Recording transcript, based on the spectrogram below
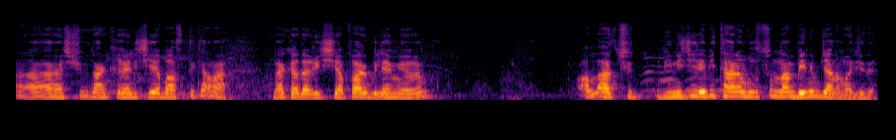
Aa, şuradan kraliçeye bastık ama ne kadar iş yapar bilemiyorum. Allah şu biniciyle bir tane vursun lan benim canım acıdı.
